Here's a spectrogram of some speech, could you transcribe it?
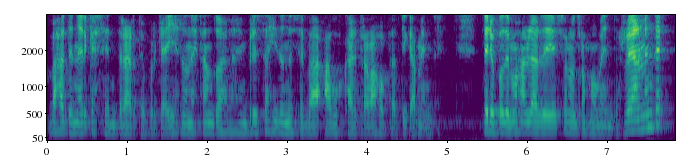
vas a tener que centrarte, porque ahí es donde están todas las empresas y donde se va a buscar trabajo prácticamente. Pero podemos hablar de eso en otros momentos. Realmente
